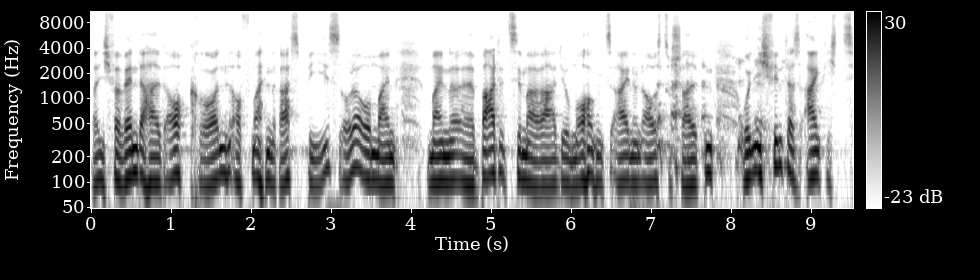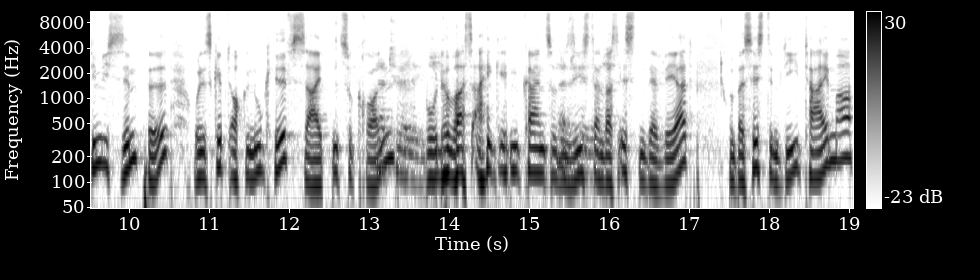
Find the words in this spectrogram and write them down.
weil ich verwende halt auch Cron auf meinen Raspis, oder, um mein, mein äh, Badezimmerradio morgens ein- und auszuschalten. und ich finde das eigentlich ziemlich simpel und es gibt auch genug Hilfsseiten zu Cron, Natürlich. wo du was eingeben kannst und Natürlich. du siehst dann, was ist denn der Wert. Und bei Systemd Timer,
